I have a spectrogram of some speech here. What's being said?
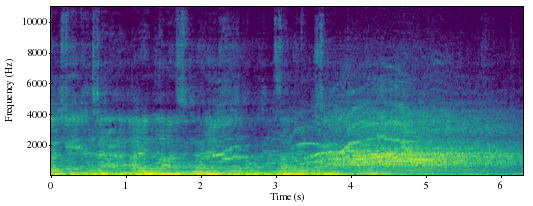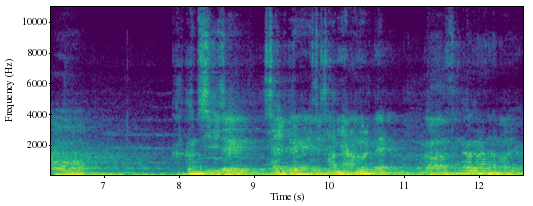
것 중에 가장 아름다운 순간을 주셔서 너무 감사하고 어, 가끔씩 이제 잘 때, 이제 잠이 안 올 때, 뭔가 생각을 한단 말이에요.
